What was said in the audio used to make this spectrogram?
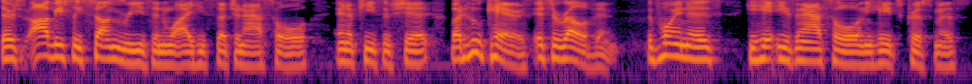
There's obviously some reason why he's such an asshole and a piece of shit, but who cares? It's irrelevant. The point is, he he's an asshole and he hates Christmas.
